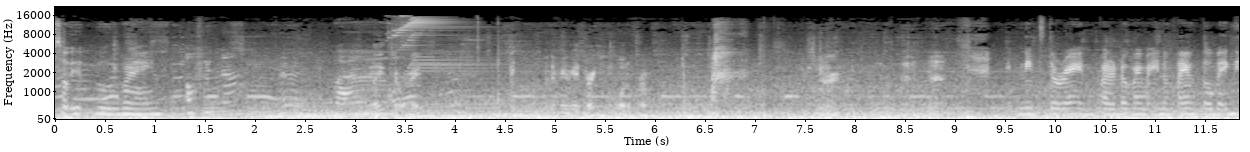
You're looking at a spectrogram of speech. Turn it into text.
So it will rain often now? Wow. Later, right? Where did we get drinking water from? it's true. It needs to rain para daw may mainom tayong tubig.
